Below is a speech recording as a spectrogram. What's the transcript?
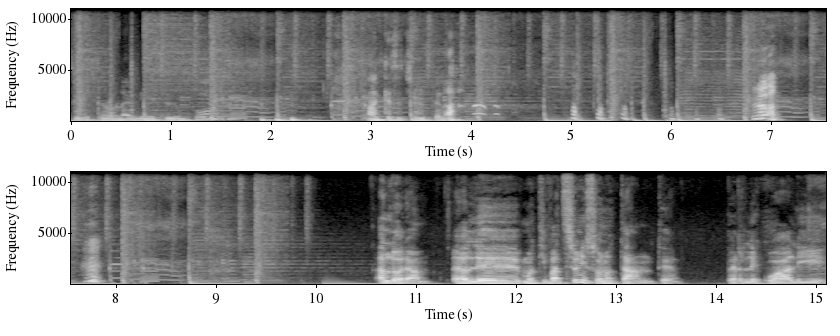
Ragazzi questo non è l'inizio di un porno Anche se c'è il pelato Allora, eh, le motivazioni sono tante per le quali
